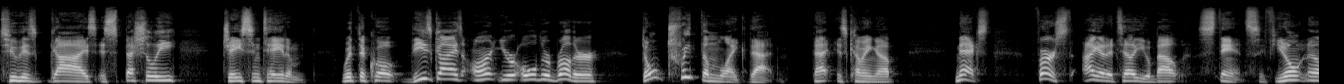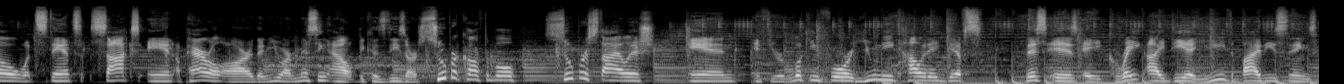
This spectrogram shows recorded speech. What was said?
to his guys, especially Jayson Tatum, with the quote, These guys aren't your older brother. Don't treat them like that. That is coming up next. First, I got to tell you about Stance. If you don't know what Stance socks and apparel are, then you are missing out because these are super comfortable, super stylish, and if you're looking for unique holiday gifts, this is a great idea. You need to buy these things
